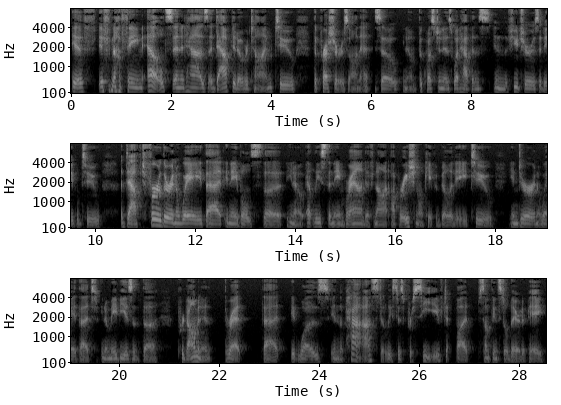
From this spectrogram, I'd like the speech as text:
if if nothing else, and it has adapted over time to the pressures on it. So, you know, the question is what happens in the future? Is it able to adapt further in a way that enables the, you know, at least the name brand, if not operational capability to endure in a way that, you know, maybe isn't the predominant threat that it was in the past, at least as perceived, but something still there to pay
